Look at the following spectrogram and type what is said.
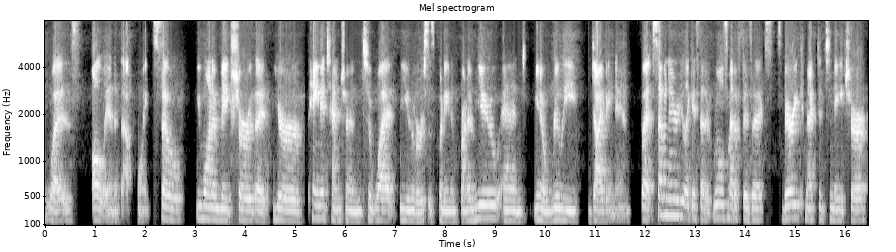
was all in at that point. So you want to make sure that you're paying attention to what the universe is putting in front of you and, you know, really diving in. But seven energy, like I said, it rules metaphysics. It's very connected to nature.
